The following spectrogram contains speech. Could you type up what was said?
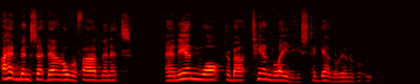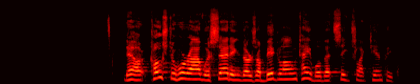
I hadn't been set down over five minutes, and in walked about 10 ladies together in a group. Now, close to where I was sitting, there's a big long table that seats like 10 people.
